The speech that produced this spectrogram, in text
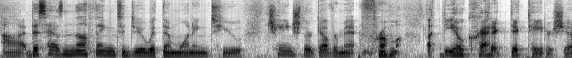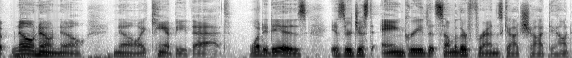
Uh, this has nothing to do with them wanting to change their government from a theocratic dictatorship. No no no. No it can't be that. What it is is they're just angry that some of their friends got shot down.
